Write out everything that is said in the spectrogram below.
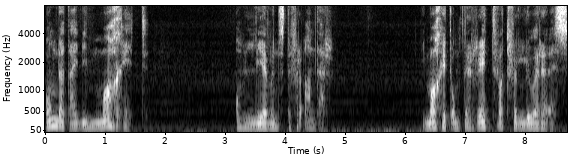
omdat hy die mag het om lewens te verander. Die mag het om te red wat verlore is,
